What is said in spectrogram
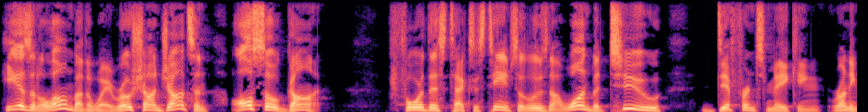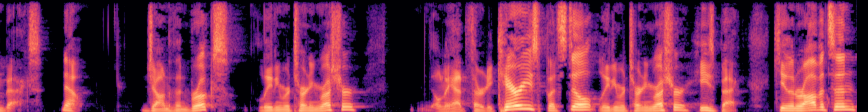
He isn't alone, by the way. Roschon Johnson also gone for this Texas team. So they lose not one, but two difference making running backs. Now, Jonathan Brooks, leading returning rusher, only had 30 carries, but still leading returning rusher. He's back. Keilan Robinson,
